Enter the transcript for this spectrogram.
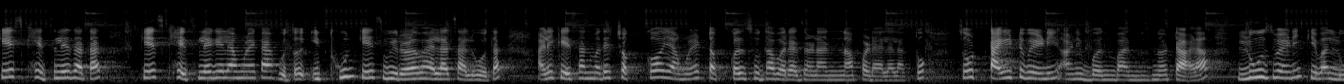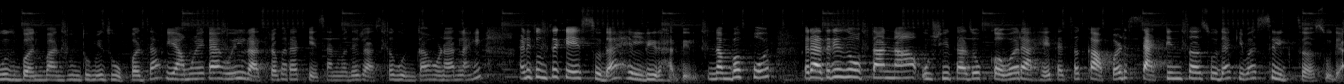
केस खेचले जातात. केस खेचले गेल्यामुळे काय होतं? इथून केस विरळ व्हायला चालू होतात आणि केसांमध्ये चक्क यामुळे टक्कलसुद्धा बऱ्याच जणांना पडायला लागतो. सो टाईट वेणी आणि बन बांधणं टाळा. लूज वेणी किंवा लूज बन बांधून तुम्ही झोपत जा. यामुळे काय होईल? रात्रभरात केसांमध्ये जास्त गुंता होणार नाही आणि तुमचे केस सुद्धा हेल्दी राहतील. नंबर फोर रात्री झोपताना उशीचा जो कवर आहे त्याचं कापड सॅटिनचं असू द्या किंवा सिल्कचं असू द्या.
